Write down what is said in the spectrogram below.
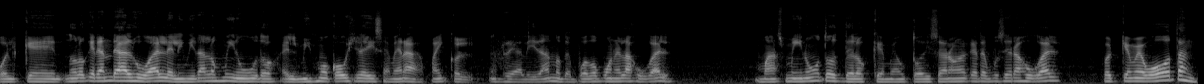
porque no lo querían dejar jugar, le limitan los minutos. El mismo coach le dice, mira, Michael, en realidad no te puedo poner a jugar más minutos de los que me autorizaron a que te pusiera a jugar porque me votan.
